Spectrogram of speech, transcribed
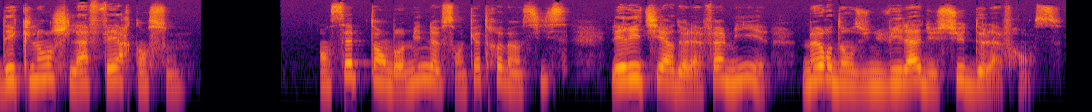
déclenche l'affaire Canson. En septembre 1986, l'héritière de la famille meurt dans une villa du sud de la France.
